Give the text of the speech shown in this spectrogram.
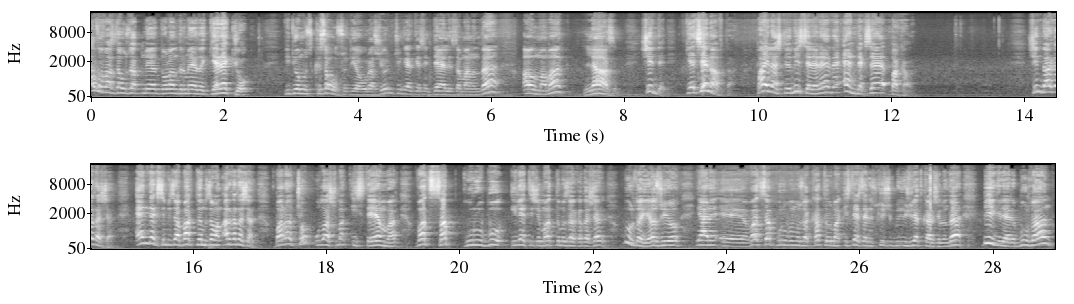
lafı fazla uzatmaya, dolandırmaya da gerek yok. Videomuz kısa olsun diye uğraşıyorum. Çünkü herkesin değerli zamanında almamak lazım. Şimdi geçen hafta paylaştığım hisselere ve endekse bakalım. Şimdi arkadaşlar endeksimize baktığımız zaman arkadaşlar bana çok ulaşmak isteyen var. WhatsApp grubu iletişim hattımız arkadaşlar burada yazıyor. Yani e, WhatsApp grubumuza katılmak isterseniz küçük bir ücret karşılığında bilgileri buradan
